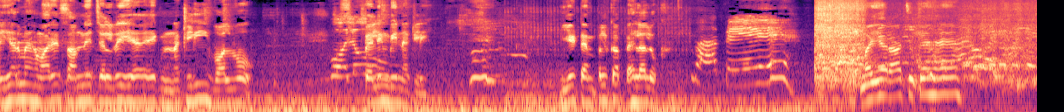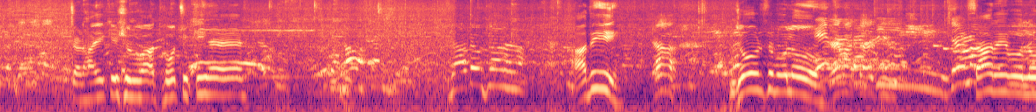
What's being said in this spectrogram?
मैहर में हमारे सामने चल रही है एक नकली वॉल्वो। स्पेलिंग भी नकली। ये टेंपल का पहला लुक। बाप मैहर आ चुके हैं। चढ़ाई की शुरुआत हो चुकी है। आदि। ज़ोर से बोलो। जय माता दी सारे बोलो।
